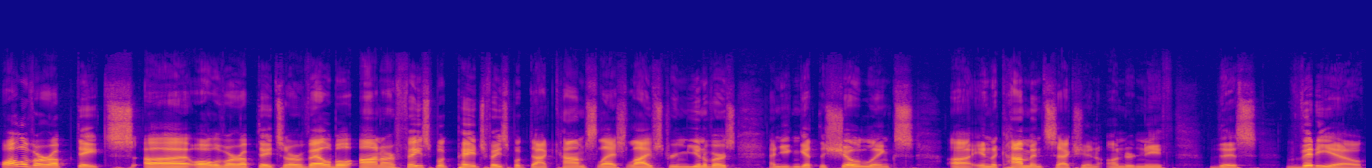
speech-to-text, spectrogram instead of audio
all of our updates, uh, all of our updates are available on our Facebook page, facebook.com slash livestreamuniverse, and you can get the show links uh, in the comments section underneath this video.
